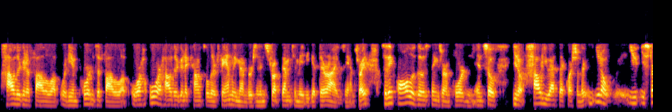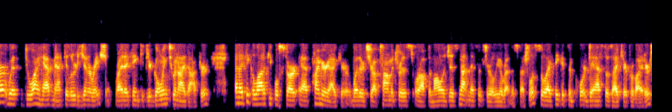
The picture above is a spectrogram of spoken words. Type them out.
how they're going to follow up or the importance of follow up or, or how they're going to counsel their family members and instruct them to maybe get their eye exams, right? So I think all of those things are important. And so, you know, how do you ask that question? You know, you, you start with, do I have macular degeneration, right? I think if you're going to an eye doctor, and I think a lot of people start at primary eye care, whether it's your optometrist or ophthalmologist, not necessarily a retina specialist. So I think it's important to ask those eye care providers,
